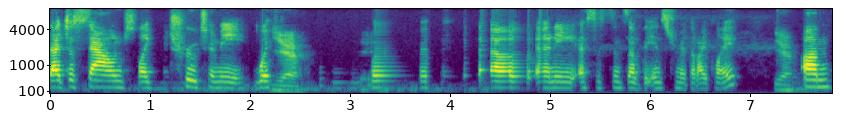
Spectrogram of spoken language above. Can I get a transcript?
that just sound like true to me with, Yeah. Without any assistance of the instrument that I play. Yeah. Um,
